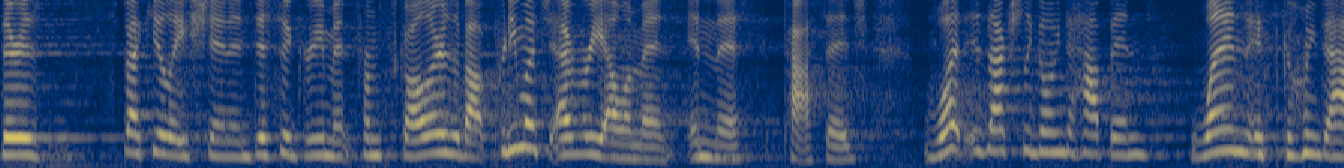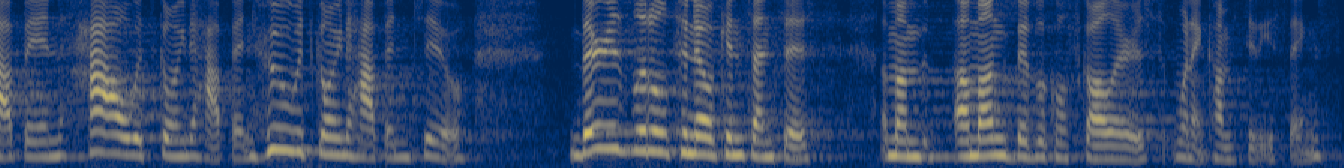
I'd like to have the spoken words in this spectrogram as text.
There is speculation and disagreement from scholars about pretty much every element in this passage. What is actually going to happen? When it's going to happen? How it's going to happen? Who it's going to happen to? There is little to no consensus among, among biblical scholars when it comes to these things.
